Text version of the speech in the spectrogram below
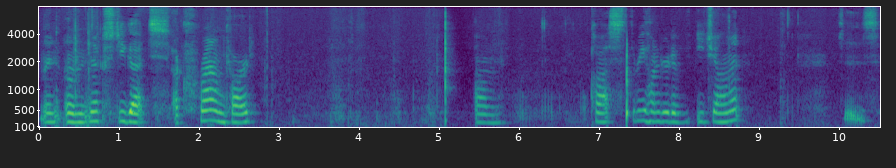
And then, um, next you got a crown card. Um, costs 300 of each element. says,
